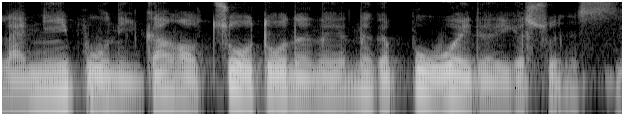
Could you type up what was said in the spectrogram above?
来弥补你刚好做多的那个那个部位的一个损失。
